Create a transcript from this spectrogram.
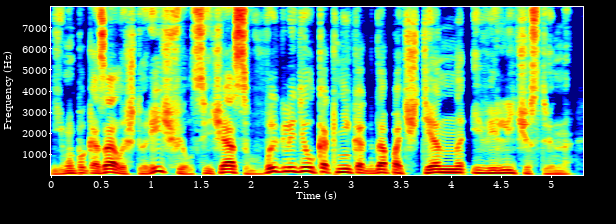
Ему показалось, что Ричфилд сейчас выглядел как никогда почтенно и величественно —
